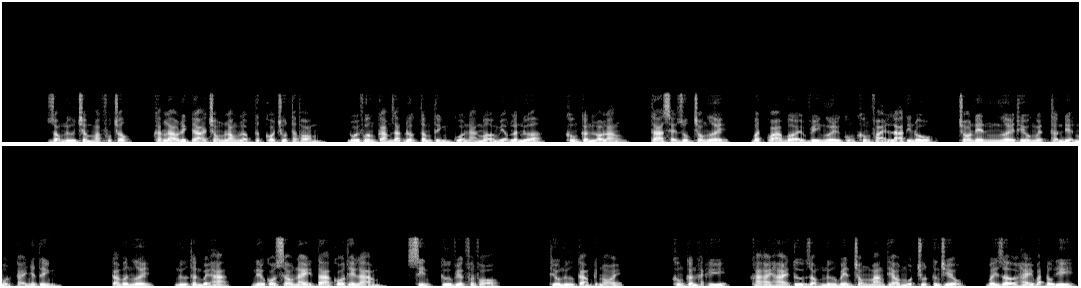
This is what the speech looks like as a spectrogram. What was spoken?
Giọng nữ trầm mặc phút chốc, khắc lao địch đá trong lòng lập tức có chút thất vọng đối phương cảm giác được tâm tình của nàng mở miệng lần nữa, không cần lo lắng, ta sẽ giúp cho ngươi, bất quá bởi vì ngươi cũng không phải là tín đồ, cho nên ngươi thiếu nguyệt thần điện một cái nhân tình. Cảm ơn ngươi, nữ thần bệ hạ, nếu có sau này ta có thể làm, xin cứ việc phân phó. Thiếu nữ cảm kích nói. Không cần khách khí, khả ái hài tử giọng nữ bên trong mang theo một chút tương triều, bây giờ hay bắt đầu đi.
